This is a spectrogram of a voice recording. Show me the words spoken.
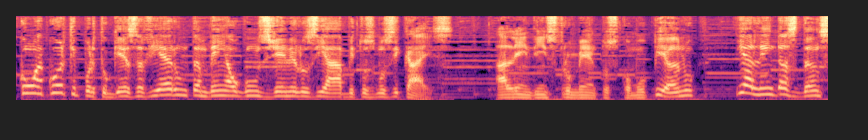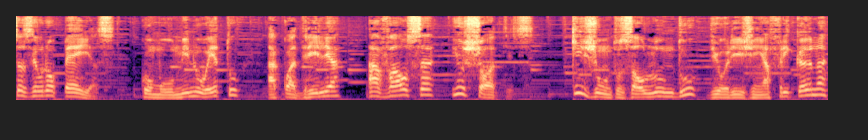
Com a corte portuguesa vieram também alguns gêneros e hábitos musicais, além de instrumentos como o piano e além das danças europeias, como o minueto, a quadrilha, a valsa e os shotes, que juntos ao lundu, de origem africana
